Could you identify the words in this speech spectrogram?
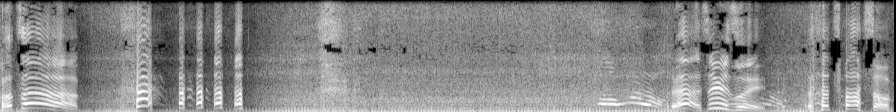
What's up? Oh. Yeah, seriously. Oh, That's awesome.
